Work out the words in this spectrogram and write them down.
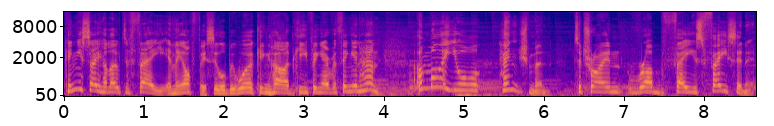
Can you say hello to Faye in the office who will be working hard keeping everything in hand? Am I your henchman to try and rub Faye's face in it?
